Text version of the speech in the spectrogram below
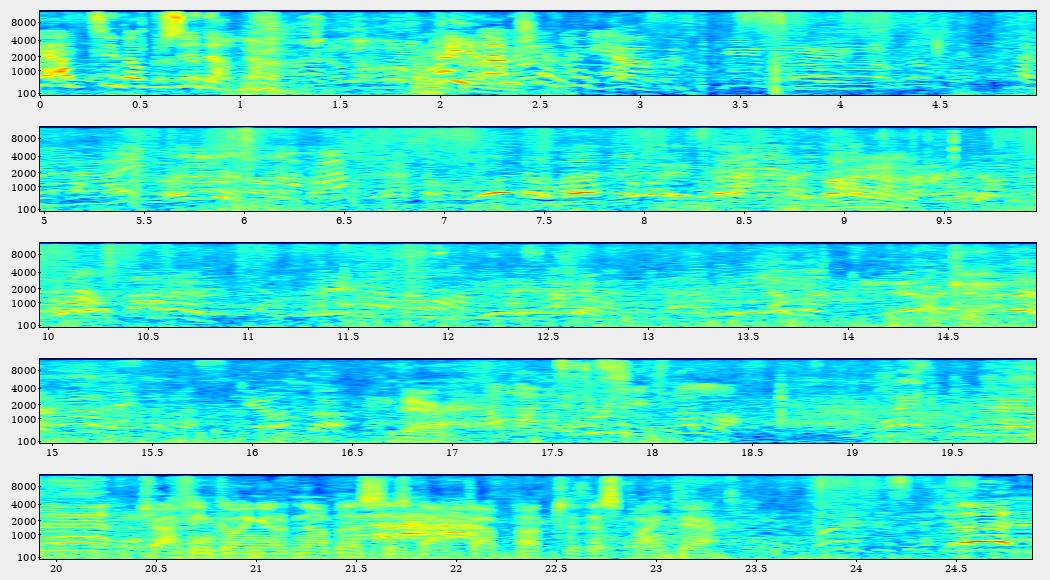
هاي أرض سيد أبو زيد. هاي لا مش هاي هاي أوكي. There. Traffic going out of Nablus is backed up up to this point there. The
